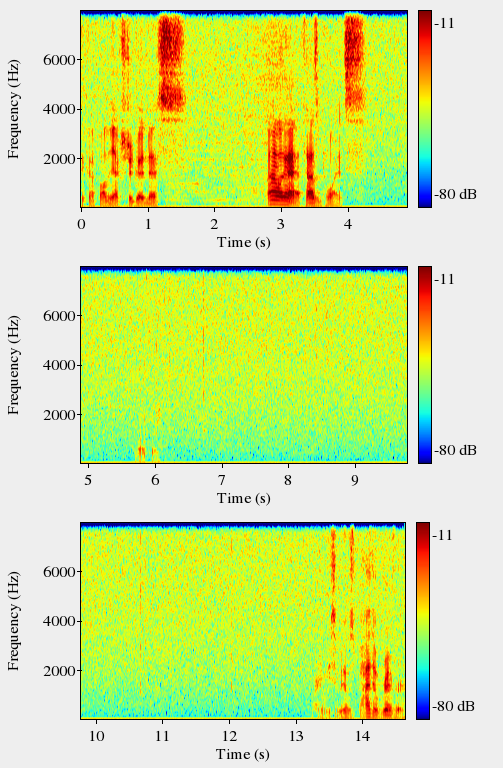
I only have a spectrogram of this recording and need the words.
Pick up all the extra goodness. Oh, look at that. Thousand points. Lovely. Did? It was by the river.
